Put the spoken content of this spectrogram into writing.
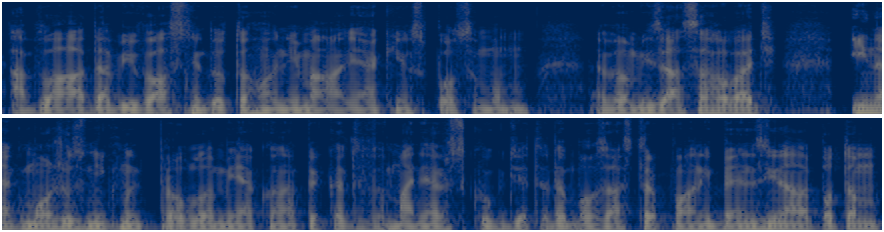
a vláda by vlastne do toho nemala nejakým spôsobom veľmi zasahovať. Inak môžu vzniknúť problémy ako napríklad v Maďarsku, kde teda bol zastropovaný benzín, ale potom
